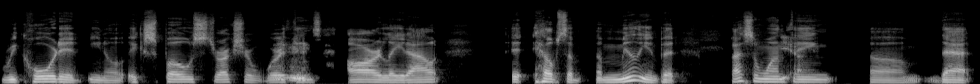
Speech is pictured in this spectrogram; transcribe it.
recorded you know exposed structure where mm-hmm. things are laid out it helps a, a million but that's the one yeah. thing um, that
